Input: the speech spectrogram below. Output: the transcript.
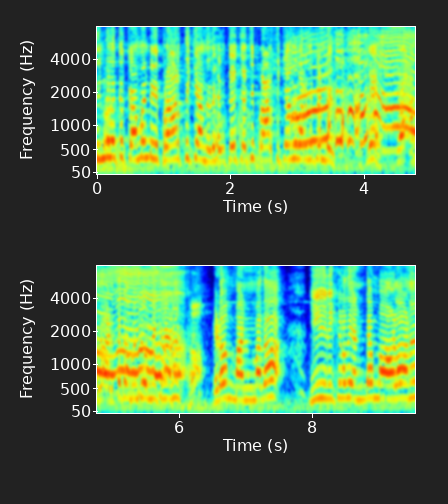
നിങ്ങൾക്ക് കമന്റ് പ്രാർത്ഥിക്കാന്ന്. ചേച്ചി പ്രാർത്ഥിക്കാന്ന് പറഞ്ഞിട്ടുണ്ട്. ദേ, അടുത്ത കമന്റ് വന്നിരിക്കണാണ് എടോ മന്മത ഈ ഇരിക്കുന്നത് എന്റെ മാളാണ്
